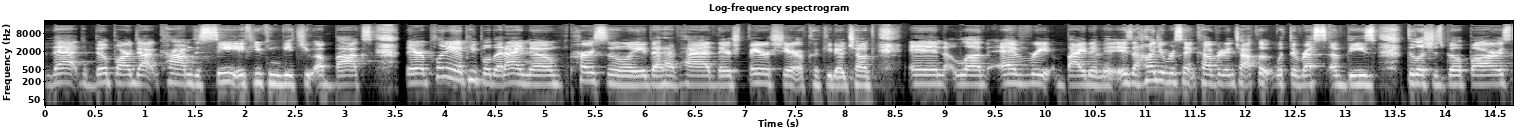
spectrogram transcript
that builtbar.com to see if you can get you a box. There are plenty of people that I know personally personally that have had their fair share of cookie dough chunk and love every bite of it. it is 100% covered in chocolate with the rest of these delicious built bars.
